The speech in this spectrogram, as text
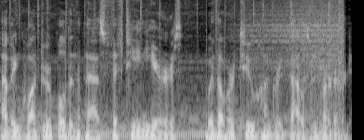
having quadrupled in the past 15 years with over 200,000 murdered.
